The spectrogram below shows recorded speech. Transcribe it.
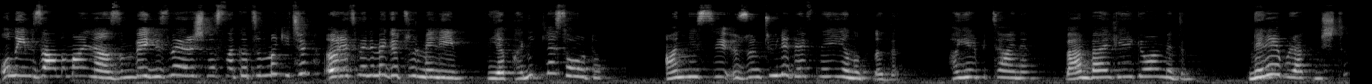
Onu imzalaman lazım ve yüzme yarışmasına katılmak için öğretmenime götürmeliyim diye panikle sordu. Annesi üzüntüyle Defne'yi yanıtladı. Hayır bir tanem, ben belgeyi görmedim. Nereye bırakmıştın?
